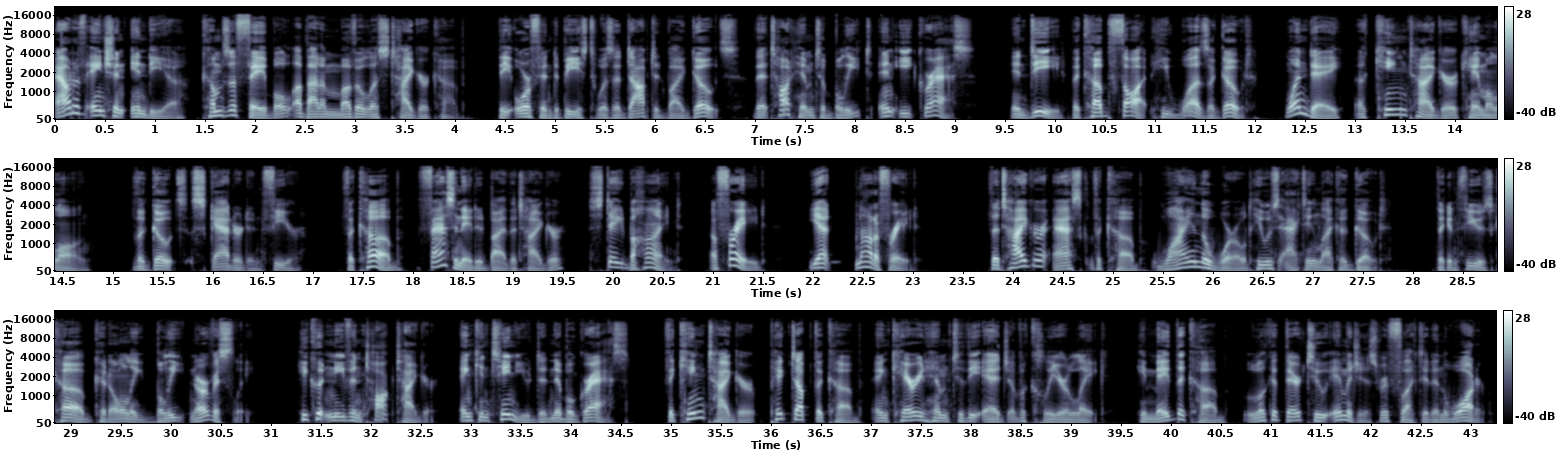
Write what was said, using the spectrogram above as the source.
Out of ancient India comes a fable about a motherless tiger cub. The orphaned beast was adopted by goats that taught him to bleat and eat grass. Indeed, the cub thought he was a goat. One day, a king tiger came along. The goats scattered in fear. The cub, fascinated by the tiger, stayed behind, afraid, yet not afraid. The tiger asked the cub why in the world he was acting like a goat. The confused cub could only bleat nervously. He couldn't even talk tiger and continued to nibble grass. The king tiger picked up the cub and carried him to the edge of a clear lake. He made the cub look at their two images reflected in the water.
